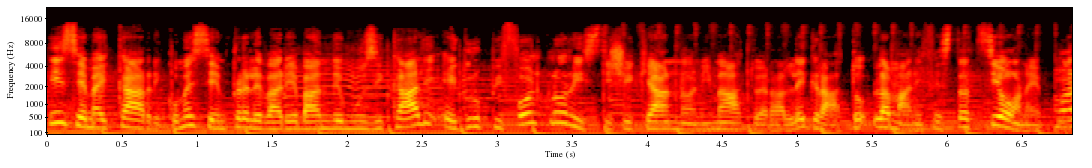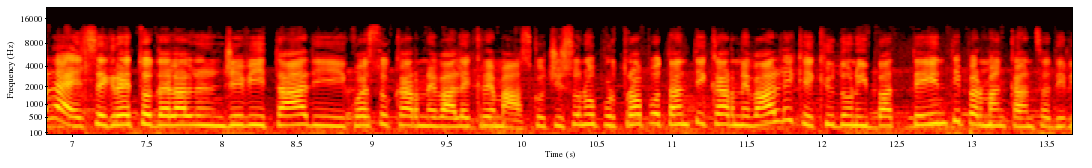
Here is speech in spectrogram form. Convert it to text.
Insieme ai carri, come sempre, le varie bande musicali e gruppi folcloristici che hanno animato e rallegrato la manifestazione. Qual è il segreto della longevità di questo carnevale cremasco? Ci sono purtroppo tanti carnevali che chiudono i battenti per mancanza di risorse.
